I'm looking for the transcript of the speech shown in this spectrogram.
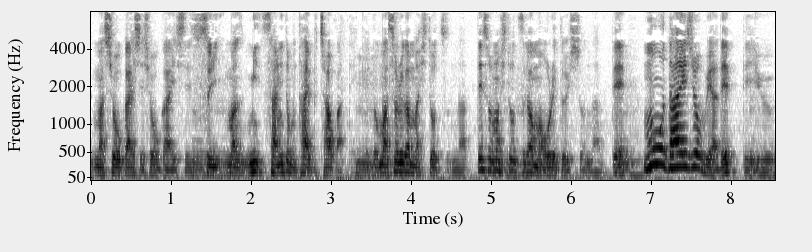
まあ、紹介して紹介して、うん。まあ、み3人ともタイプちゃうかったんやけど、うん。まあ、それがまあ一つになってその一つがまあ俺と一緒になって、うん。もう大丈夫やでっていう、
